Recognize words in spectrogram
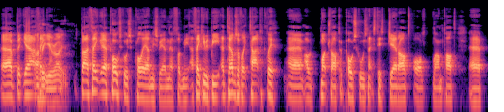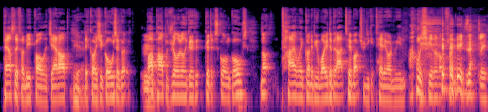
Uh, but yeah, I, I think you're right. But I think uh, Paul Scholes probably earned his way in there for me. I think he would be in terms of like tactically. Um, I would much rather put Paul Scholes next to Gerrard or Lampard. Uh, personally, for me, probably Gerrard Yeah. because your goals are good. Lampard was really, really good, good at scoring goals. Not entirely going to be worried about that too much when you get Thierry Henry and Alan Shearer up front. exactly.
